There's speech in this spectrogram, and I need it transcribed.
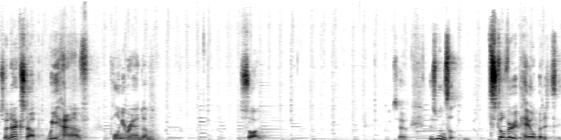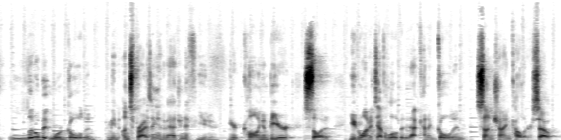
So next up, we have, pulling at random, Sol. So this one's still very pale, but it's a little bit more golden. I mean, unsurprising, I'd imagine. If you, you're calling a beer Sol, you'd want it to have a little bit of that kind of golden sunshine color. So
